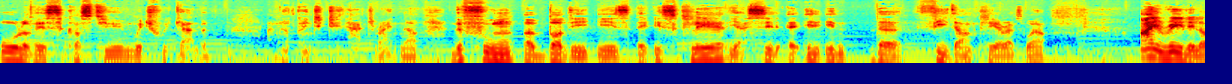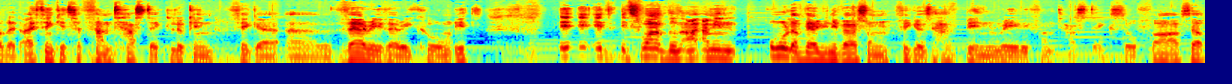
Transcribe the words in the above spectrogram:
all of his costume, which we can, but I'm not going to do that right now. The full uh, body is is clear. Yes, it, it, it, the feet are clear as well. I really love it. I think it's a fantastic looking figure. Uh, very, very cool. It's it, it, it's one of those. I, I, mean, all of their Universal figures have been really fantastic so far. So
